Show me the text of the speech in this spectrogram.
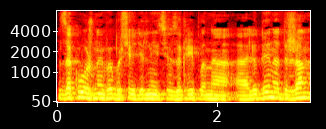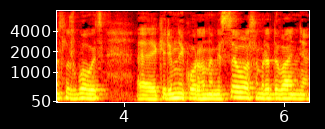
за кожною виборчою дільницею закріплена людина, державний службовець, керівник органу місцевого самоврядування.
